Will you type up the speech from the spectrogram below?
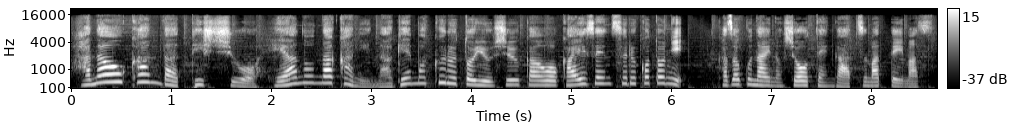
鼻を噛んだティッシュを部屋の中に投げまくるという習慣を改善することに家族内の焦点が集まっています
